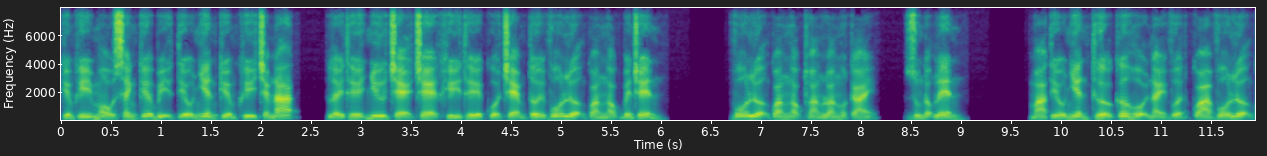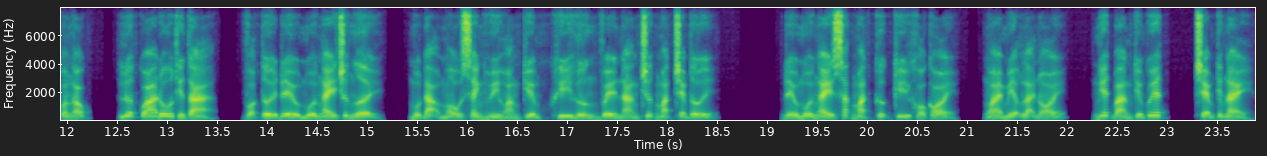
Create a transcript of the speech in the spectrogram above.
Kiếm khí màu xanh kia bị Tiếu Nhiên kiếm khí chém nát, lấy thế như trẻ che khí thế của chém tới vô lượng quang ngọc bên trên. Vô lượng quang ngọc thoáng loáng một cái, rung động lên. Mà Tiếu Nhiên thừa cơ hội này vượt qua vô lượng quang ngọc, lướt qua đô thiên tả, vọt tới đều mỗi ngày trước người, một đạo màu xanh huy hoàng kiếm khí hướng về nàng trước mặt chém tới. Đều mỗi ngày sắc mặt cực kỳ khó coi, ngoài miệng lại nói, niết bàn kiếm quyết, chém kiếm này.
